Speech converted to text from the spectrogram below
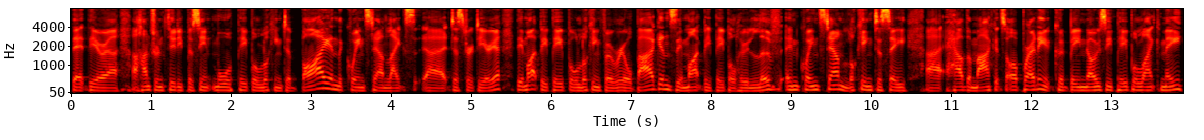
that there are 130% more people looking to buy in the Queenstown Lakes uh, district area. There might be people looking for real bargains. There might be people who live in Queenstown looking to see uh, how the market's operating. It could be nosy people like me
